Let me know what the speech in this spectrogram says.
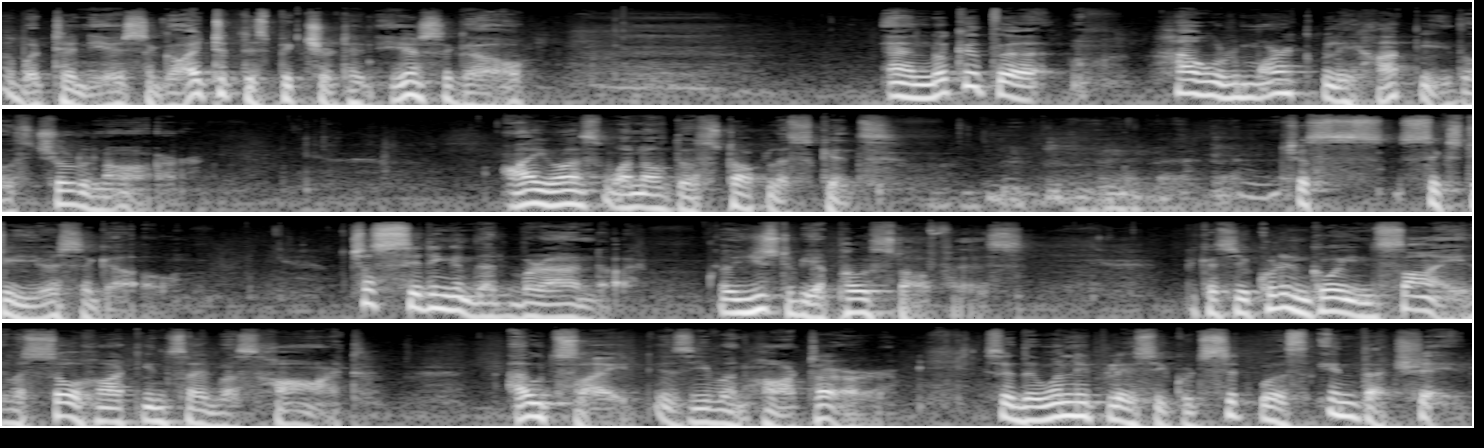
about 10 years ago. I took this picture 10 years ago. And look at the, how remarkably happy those children are. I was one of those topless kids just 60 years ago, just sitting in that veranda. It used to be a post office because you couldn't go inside. It was so hot, inside was hot. Outside is even hotter. So the only place you could sit was in that shade.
